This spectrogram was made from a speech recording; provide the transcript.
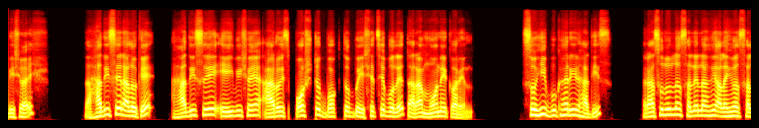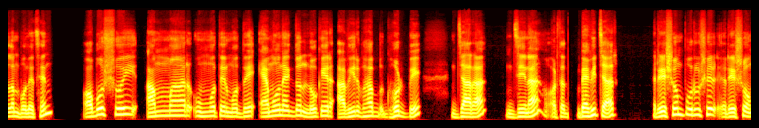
বিষয়। হাদিসের আলোকে হাদিসে এই বিষয়ে আরও স্পষ্ট বক্তব্য এসেছে বলে তারা মনে করেন। সহিহ বুখারীর হাদিস রাসূলুল্লাহ সাল্লাল্লাহু আলাইহি ওয়াসাল্লাম বলেছেন, "অবশ্যই আম্মার উম্মতের মধ্যে এমন একদল লোকের আবির্ভাব ঘটবে যারা জেনা অর্থাৎ ব্যভিচার, রেশম পুরুষের রেশম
